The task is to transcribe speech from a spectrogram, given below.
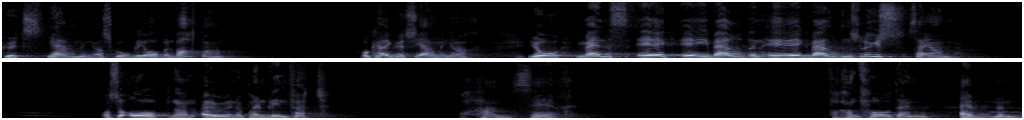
Guds gjerninger skulle bli åpenbart på ham. Og hva er Guds gjerninger? Jo, mens jeg er i verden, er jeg verdens lys, sier han. Og så åpner han øynene på en blindfødt, og han ser. For han får den evnen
